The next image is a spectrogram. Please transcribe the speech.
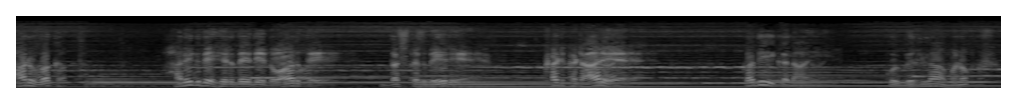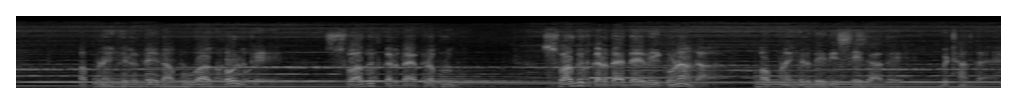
ਹਰ ਵਕਤ ਹਰ ਇੱਕ ਦੇ ਹਿਰਦੇ ਦੇ ਦਵਾਰ ਤੇ ਦਸਤਕ ਦੇ ਰਿਹਾ ਹੈ, ਖਟਖਟਾ ਰਿਹਾ ਹੈ। ਕਦੀ ਕਦਾਈ ਕੋਈ ਵਿਰਲਾ ਮਨੁੱਖ ਆਪਣੇ ਹਿਰਦੇ ਦਾ ਬੂਆ ਖੋਲ ਕੇ ਸਵਾਗਤ ਕਰਦਾ ਹੈ ਪ੍ਰਭੂ। ਨੂੰ ਸਵਾਗਤ ਕਰਦਾ ਹੈ ਦੇਵੀ ਗੁਣਾ ਦਾ। ਆਪਣੇ ਹਿਰਦੇ ਦੀ ਸੇਵਾ ਤੇ ਬਿਠਾਉਂਦਾ ਹੈ।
